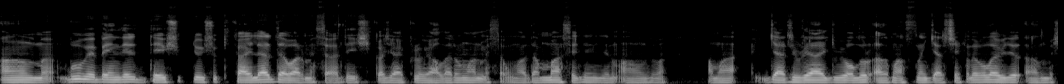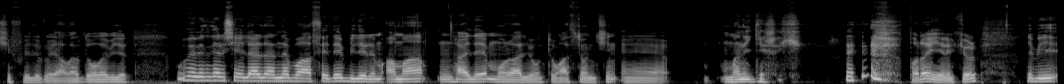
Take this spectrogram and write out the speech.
Anladın mı? Bu ve benzeri değişik değişik hikayeler de var mesela. Değişik acayip rüyalarım var mesela. Onlardan bahsedebilirim. Anladın mı? Ama gerçi rüya gibi olur ama aslında gerçek de olabilir. Anladın mı? Şifreli rüyalar da olabilir. Bu ve benzeri şeylerden de bahsedebilirim ama hala moral ve motivasyon için e, money gerek. Para gerekiyor. Tabii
